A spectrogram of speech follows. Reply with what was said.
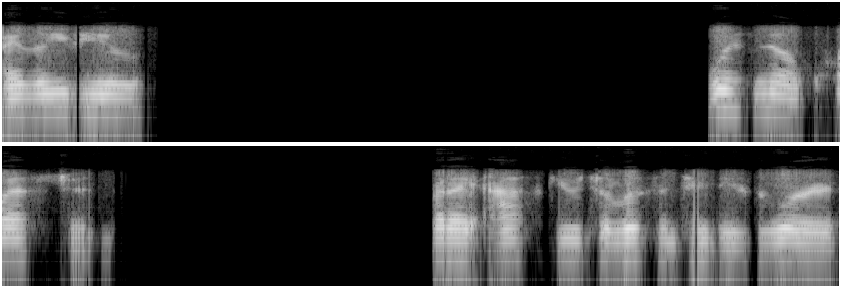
I leave you with no question. But I ask you to listen to these words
